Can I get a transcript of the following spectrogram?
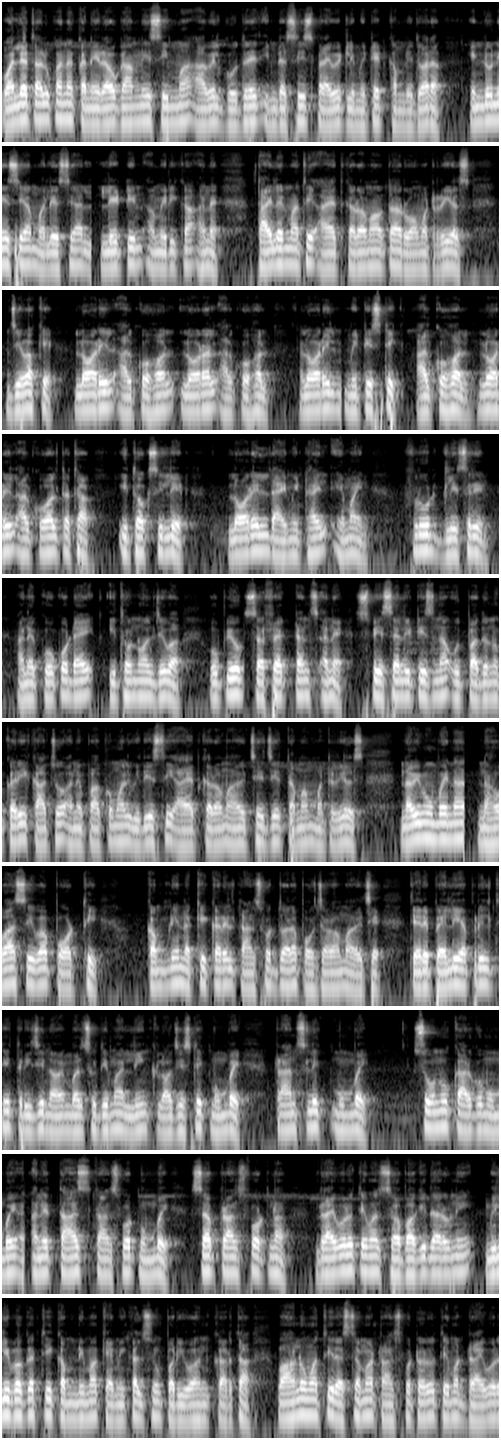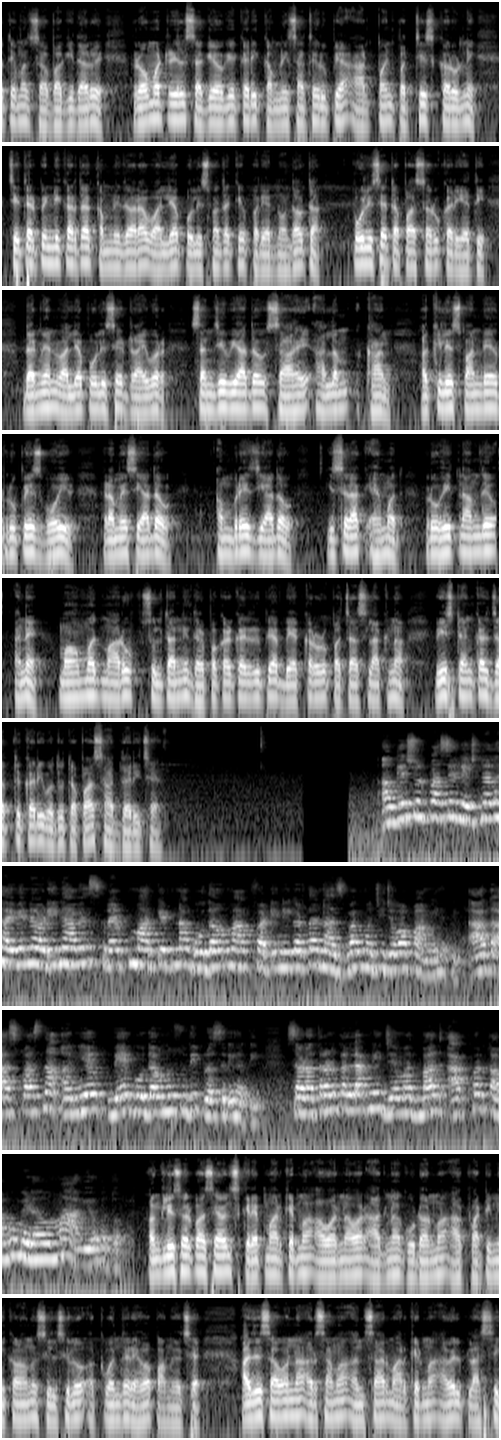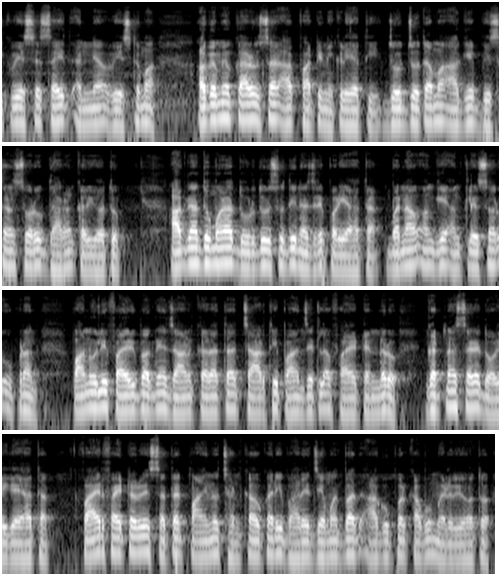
વાલિયા તાલુકાના કનેરાવ ગામની સીમમાં આવેલ Godrej industries private limited company દ્વારા ઇન્ડોનેશિયા, મલેશિયા, લેટિન અમેરિકા અને થાઇલેન્ડમાંથી આયાત કરવામાં આવતા રો મટીરિયલ્સ જેવા કે lauryl alcohol, lauryl alcohol, lauryl myristic alcohol, lauryl alcohol તથા ethoxylate, lauryl dimethyl amine, fruit glycerine અને કોકોડાઈ ઇથોનોલ જેવા ઉપયોગ સર્ફેક્ટન્સ અને સ્પેશિયાલિટીઝના ઉત્પાદનો કરી કાચો અને પાકો માલ વિદેશથી આયાત કરવામાં આવે છે, જે તમામ મટીરિયલ્સ નવી મુંબઈના નહવા સેવા પોર્ટથી કંપનીએ નક્કી કરેલ ટ્રાન્સપોર્ટ દ્વારા પહોંચાડવામાં આવે છે. ત્યારે પહેલી એપ્રિલથી ત્રીજી નવેમ્બર સુધીમાં link logistic Mumbai, translink Mumbai સોનું, કાર્ગો મુંબઈ અને તાજ ટ્રાન્સપોર્ટ મુંબઈ. સબ ટ્રાન્સપોર્ટના ડ્રાઈવરો તેમજ સહભાગીદારોની મિલીભગતથી કંપનીમાં કેમિકલ્સનું પરિવહન કરતા વાહનોમાંથી રસ્તામાં ટ્રાન્સપોર્ટરો તેમજ ડ્રાઈવરો તેમજ સહભાગીદારોએ રો મટીરિયલ સગેવગે કરી કંપની સાથે રૂપિયા આઠ પોઈન્ટ પચીસ કરોડની છેતરપિંડી કરતા કંપની દ્વારા વાલિયા પોલીસ મથકે ફરિયાદ નોંધાવતા પોલીસે તપાસ શરૂ કરી હતી. દરમિયાન વાલિયા પોલીસે ડ્રાઈવર સંજીવ યાદવ, શાહે આલમ ખાન, અખિલેશ પાંડે, રૂપેશ ભોઈર, રમેશ યાદવ અમ્બરેજ યાદવ ઇશરાક અહેમદ, રોહિત નામદેવ અને મોહમ્મદ મારૂફ સુલતાનની ધરપકડ કરી રૂપિયા બે કરોડ પચાસ લાખના વીસ ટેન્કર જપ્ત કરી વધુ તપાસ હાથ ધરી છે. અંકલેશ્વર પાસે નેશનલ હાઈવેને અડીને આવેલ સ્ક્રેપ માર્કેટના ગોદાઉનમાં આગ ફાટી નીકળતા નાસભાગ મચી જવા પામી હતી. આગ આસપાસના અન્ય બે ગોદાઉનો સુધી પ્રસરી હતી. સાડા ત્રણ કલાકની જેમત બાદ આગ પર કાબુ મેળવવામાં આવ્યો હતો. અંકલેશ્વર પાસે આવેલ સ્ક્રેપ માર્કેટમાં અવારનવાર આગના ગોડાઉનમાં આગ ફાટી નીકળવાનો સિલસિલો અકબંધ રહેવા પામ્યો છે. આજે સવારના અરસામાં અંસાર માર્કેટમાં આવેલ પ્લાસ્ટિક વેસ્ટ સહિત અન્ય વેસ્ટમાં અગમ્ય કારણોસર આગ ફાટી નીકળી હતી. જોતજોતામાં આગે ભીષણ સ્વરૂપ ધારણ કર્યું હતું. આગના ધુમાડા દૂર દૂર સુધી નજરે પડ્યા હતા. બનાવ અંગે અંકલેશ્વર ઉપરાંત પાનોલી ફાયર વિભાગને જાણ કરાતા ચારથી પાંચ જેટલા ફાયર ટેન્ડરો ઘટના સ્થળે દોડી ગયા હતા. ફાયર ફાઇટરોએ સતત પાણીનો છંટકાવ કરી ભારે જેમત બાદ આગ ઉપર કાબૂ મેળવ્યો હતો.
